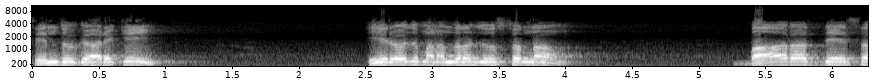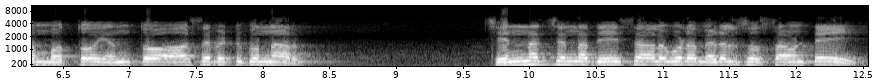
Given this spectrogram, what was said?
సింధు గారికి ఈరోజు మనందరం చూస్తున్నాం. భారతదేశం మొత్తం ఎంతో ఆశ పెట్టుకున్నారు. చిన్న చిన్న దేశాలు కూడా మెడల్స్ వస్తూ ఉంటే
